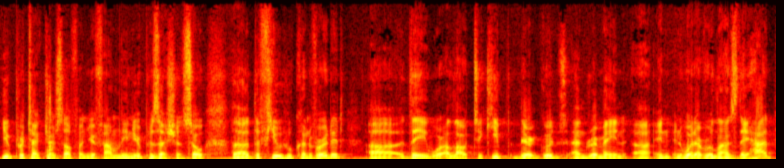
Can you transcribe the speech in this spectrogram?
you protect yourself and your family and your possessions. So uh, the few who converted, uh, they were allowed to keep their goods and remain uh, in in whatever lands they had,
